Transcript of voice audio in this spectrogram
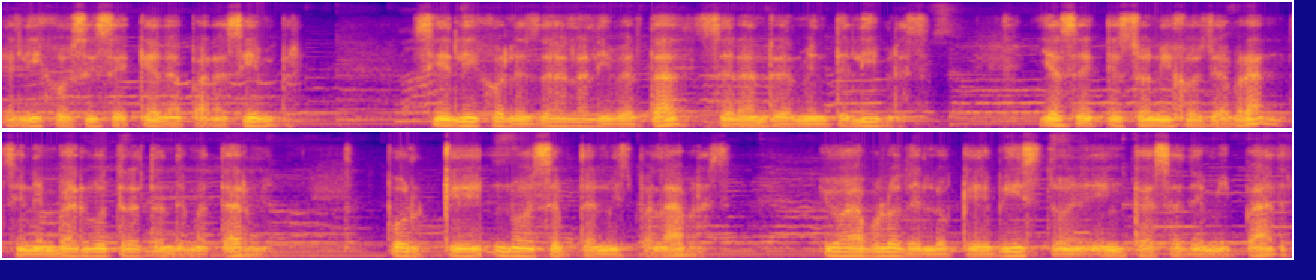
el Hijo sí se queda para siempre. Si el Hijo les da la libertad, serán realmente libres. Ya sé que son hijos de Abraham, sin embargo tratan de matarme, porque no aceptan mis palabras. Yo hablo de lo que he visto en casa de mi Padre.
